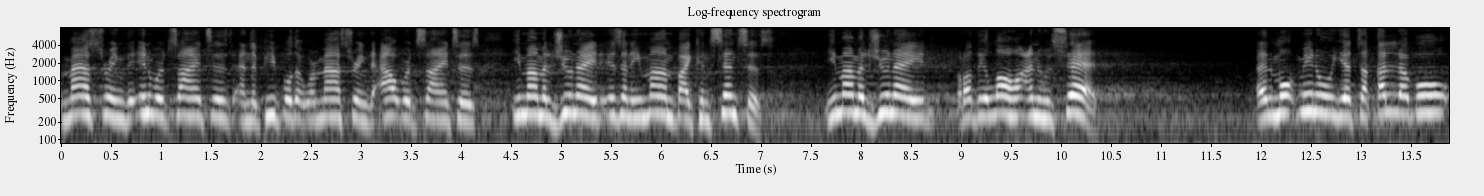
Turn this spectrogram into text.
mastering the inward sciences and the people that were mastering the outward sciences. Imam al Junaid is an Imam by consensus. Imam al Junaid radiallahu anhu said, المؤمن يتقلب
